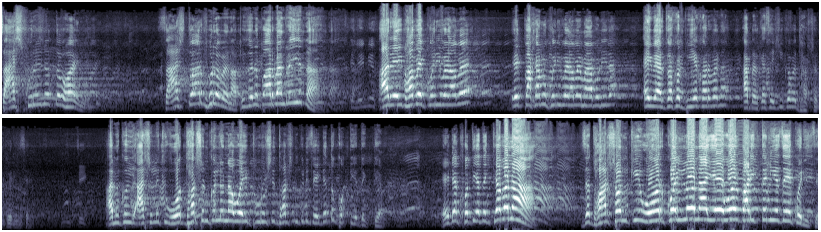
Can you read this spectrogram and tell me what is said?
চাষ ফুরাই না তো ভয় না। চাষ তো আর ফুরাবে না। পিছনে পাওয়ার ব্যাংক রইয়ে না। আর এইভাবে করি বেড়াবে? এই পাকামো করি বেড়াবে মা বড়িরা এইবার যখন বিয়ে করবে না, আপনার কাছে এসে কবে ধর্ষণ করিয়েছে। আমি কই, আসলে কি ওর ধর্ষণ করল না ওই পুরুষের ধর্ষণ করেছে এটা তো খতিয়ে দেখতে হবে। এটা খতিয়ে দেখতে হবে না। যে ধর্ষণ কি ওর করল না, এ ওর বাড়িতে নিয়ে যেয়ে করিছে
